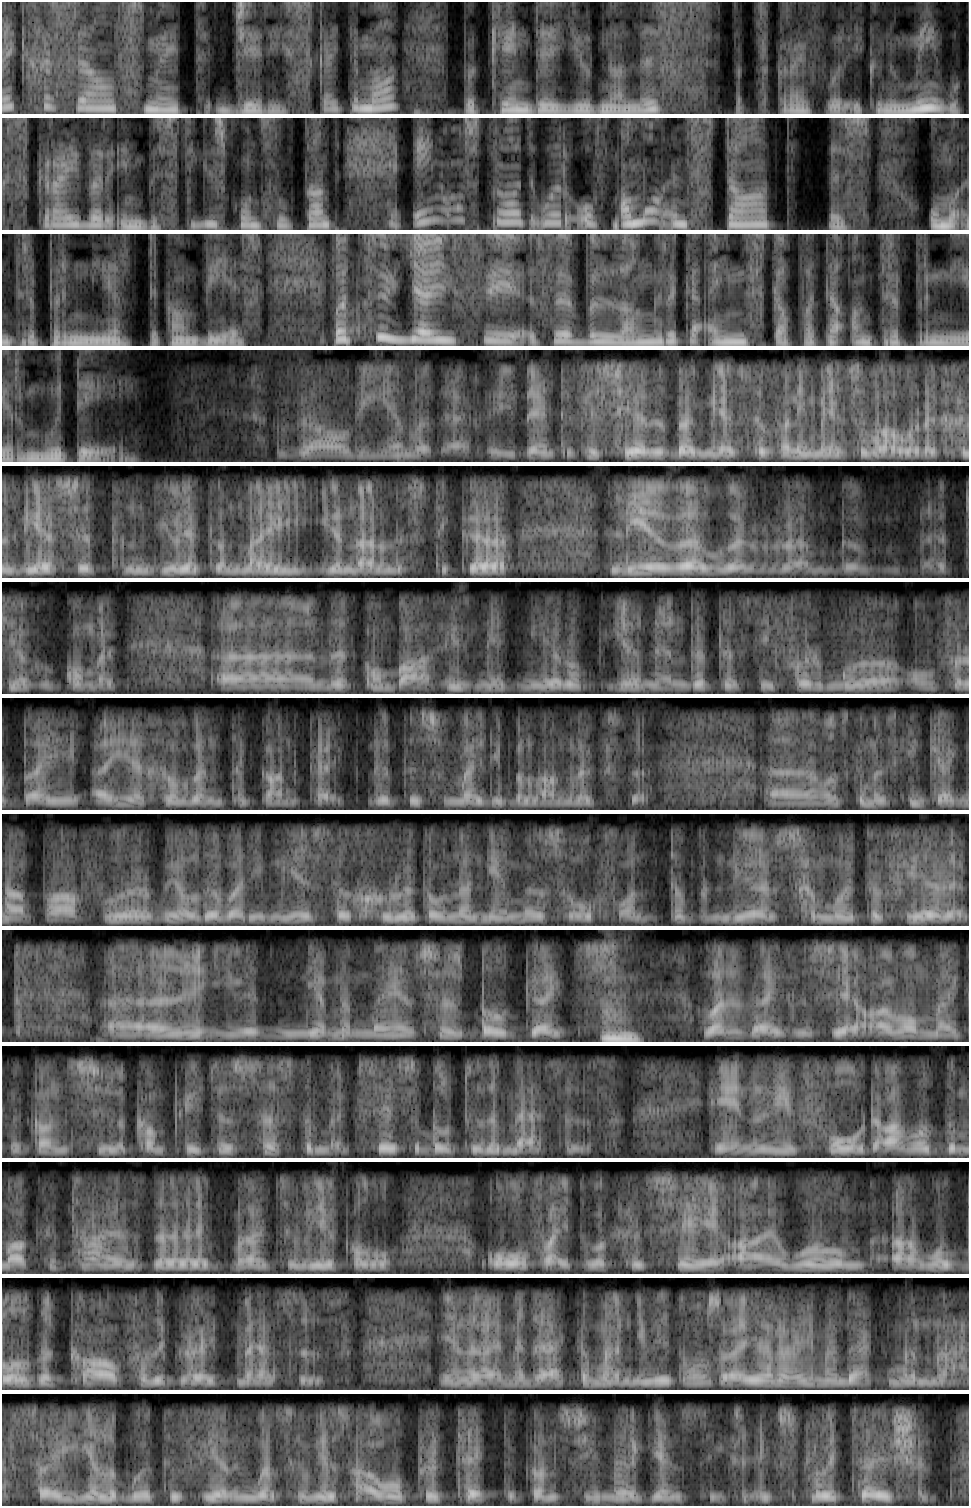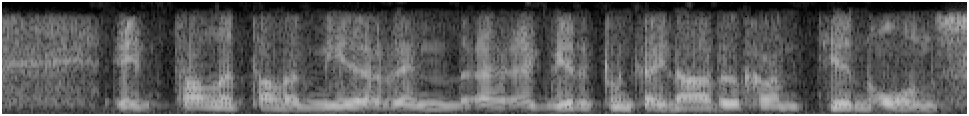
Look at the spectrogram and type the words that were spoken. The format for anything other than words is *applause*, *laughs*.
Ek gesels met Jerry Skuytema, bekende joernalis wat skryf oor ekonomie, ook skrywer en bestuurskonsultant, en ons praat oor of almal in staat is om 'n entrepreneur te kan wees. Wat sou jy sê is 'n belangrike eienskap wat 'n entrepreneur moet hê? Wel, die een wat ek geïdentifiseer het by meeste van die mense waaroor ek gelees het en jy weet in my journalistieke lewe oor um, teëgekom het. Uh en dit kom basies net neer op een en dit is die vermoë om verby eie gewin te kan kyk. Dit is vir my die belangrikste. Uh ons kan miskien kyk na 'n paar voorbeelde wat die meeste groot ondernemers of entrepreneurs gemotiveer het. Uh jy weet neem mense soos Bill Gates. Mm. Wat het hy gesê? I will make the computer system accessible to the masses. Henry Ford, I will democratize the motor vehicle of hy het ook gesê I will I will build a car for the great masses. En Raymond Ackerman, jy weet ons eie Raymond Ackerman, sy hele motivering was gewees I will protect the consumer against ex exploitation. En talle talle meer en uh, ek weet dit klink hy nader gaan teen ons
